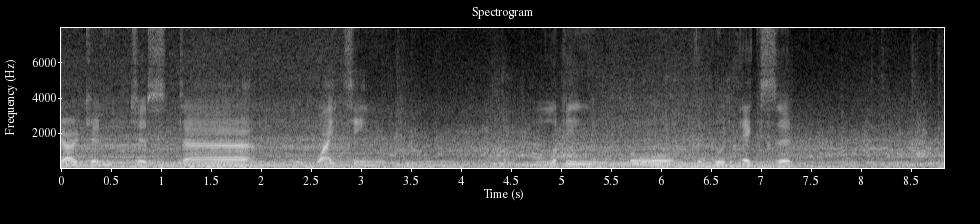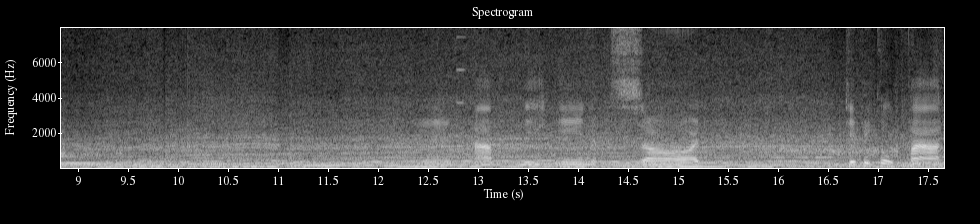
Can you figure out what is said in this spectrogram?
And Jokin just uh, waiting, looking for the good exit. And up the inside. Difficult part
